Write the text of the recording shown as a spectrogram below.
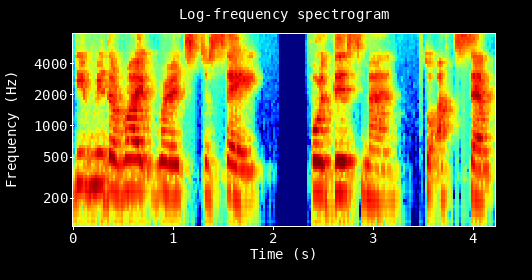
give me the right words to say for this man to accept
